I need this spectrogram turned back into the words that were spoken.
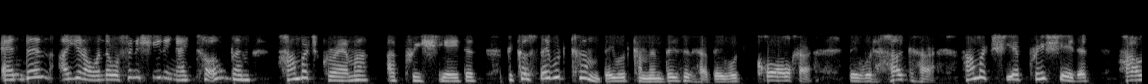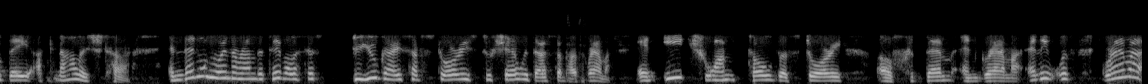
and then uh, you know when they were finished eating, I told them how much Grandma appreciated because they would come, they would come and visit her, they would call her, they would hug her. How much she appreciated how they acknowledged her. And then we went around the table. I said, do you guys have stories to share with us about grandma? And each one told a story of them and grandma. And it was grandma,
